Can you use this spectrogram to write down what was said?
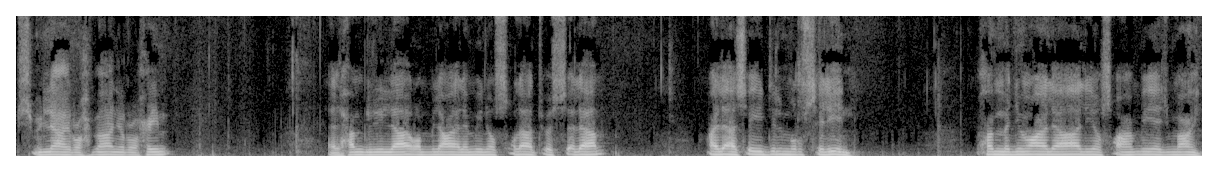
بسم الله الرحمن الرحيم. Elhamdülillahi Rabbil alemin ve salatu vesselam ala seyyidil murselin Muhammedin ve ala alihi ve sahbihi ecmain.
